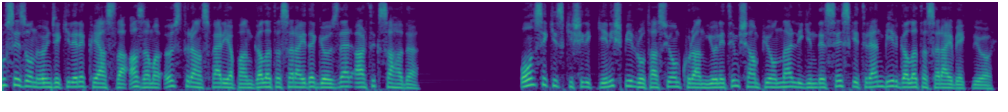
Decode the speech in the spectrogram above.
Bu sezon öncekilere kıyasla az ama öz transfer yapan Galatasaray'da gözler artık sahada. 18 kişilik geniş bir rotasyon kuran yönetim Şampiyonlar Ligi'nde ses getiren bir Galatasaray bekliyor.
